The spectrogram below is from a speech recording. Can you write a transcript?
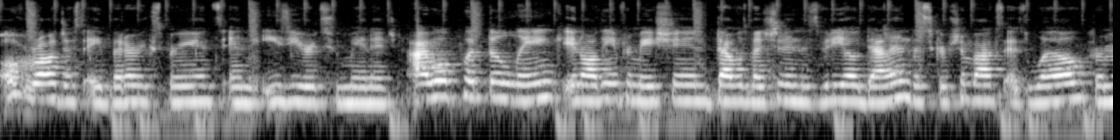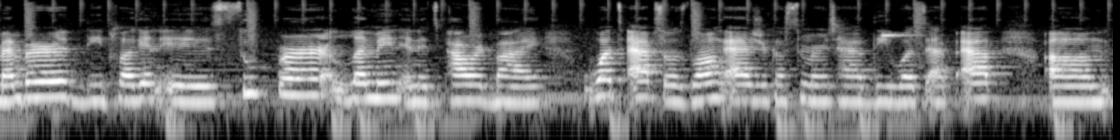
overall just a better experience and easier to manage. I will put the link and all the information that was mentioned in this video down in the description box as well. Remember the plugin is super lemon and it's powered by WhatsApp so as long as your customers have the WhatsApp app um,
